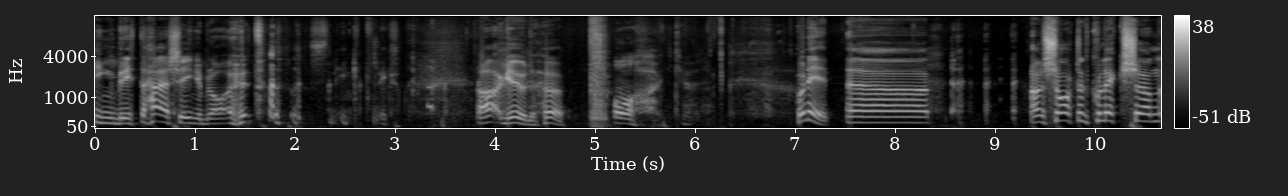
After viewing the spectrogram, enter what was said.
Ingbritt, det här ser inget bra ut. Snyggt liksom. Ja, gud. Hö. Åh, gud. Hörrni, uh, Uncharted Collection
